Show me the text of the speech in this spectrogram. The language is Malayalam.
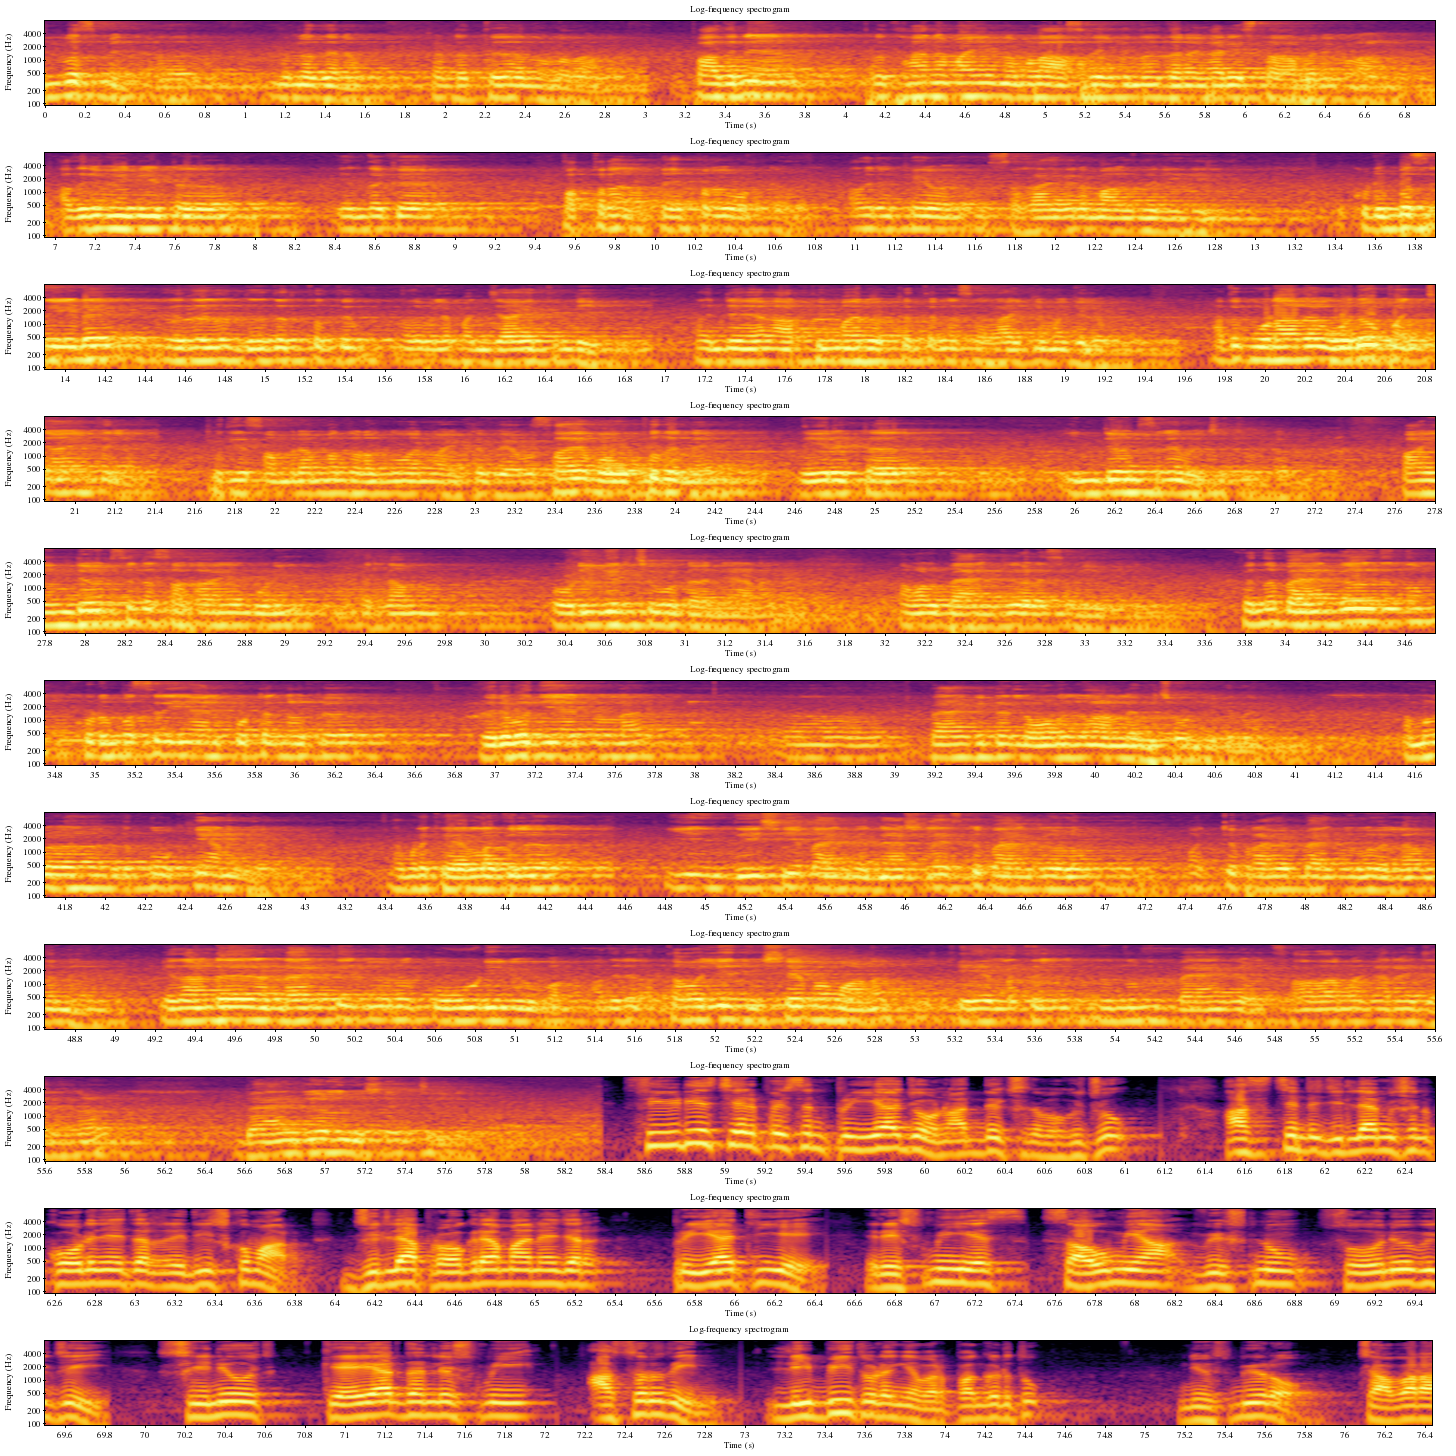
ഇൻവെസ്റ്റ്മെന്റ് അത് മൂലധനം കണ്ടെത്തുക എന്നുള്ളതാണ്. അപ്പോൾ അതിന് പ്രധാനമായും നമ്മൾ ആശ്രയിക്കുന്നത് ധനകാര്യ സ്ഥാപനങ്ങളാണ്. അതിനു വേണ്ടിയിട്ട് എന്തൊക്കെ പത്ര പേപ്പർ വർക്ക് അതിനൊക്കെ സഹായകരമാകുന്ന രീതിയിൽ കുടുംബശ്രീയുടെ നേതൃത്വത്തിൽ അതുപോലെ പഞ്ചായത്തിന്റെയും അതിന്റെ ആർ പിമാരും ഒക്കെ തന്നെ സഹായിക്കുമെങ്കിലും അതുകൂടാതെ ഓരോ പഞ്ചായത്തിലും പുതിയ സംരംഭം തുടങ്ങുവാനുമായിട്ട് വ്യവസായ വകുപ്പ് തന്നെ നേരിട്ട് ഇന്റേൺസിനെ വെച്ചിട്ടുണ്ട്. അപ്പോൾ ആ ഇന്റേൺസിന്റെ സഹായം കൂടി എല്ലാം ക്രോഡീകരിച്ചുകൊണ്ട് തന്നെയാണ് നമ്മൾ ബാങ്കുകളെ സമീപിക്കുന്നത്. അപ്പോൾ ഇന്ന് ബാങ്കുകളിൽ നിന്നും കുടുംബശ്രീ അയൽക്കൂട്ടങ്ങൾക്ക് നിരവധിയായിട്ടുള്ള ബാങ്കിന്റെ ലോണുകളാണ് ലഭിച്ചുകൊണ്ടിരിക്കുന്നത്. നമ്മൾ എടുത്ത് നോക്കുകയാണെങ്കിൽ നമ്മുടെ കേരളത്തിൽ ഈ ദേശീയ ബാങ്ക് നാഷണലൈസ്ഡ് ബാങ്കുകളും മറ്റ് പ്രൈവറ്റ് ബാങ്കുകളും എല്ലാം തന്നെ ഏതാണ്ട് രണ്ടായിരത്തി അഞ്ഞൂറ് കോടി രൂപ. അതിൽ അത്ര വലിയ നിക്ഷേപമാണ് കേരളത്തിൽ നിന്നും ബാങ്കുകൾ സാധാരണക്കാരായ ജനങ്ങൾ ബാങ്കുകൾ നിക്ഷേപിച്ചിരിക്കുന്നത്. C D S chairperson Priya John അധ്യക്ഷത വഹിച്ചു. അസിസ്റ്റന്റ് ജില്ലാ മിഷൻ കോർഡിനേറ്റർ രതീഷ് കുമാർ ജില്ലാ programme manager Priya T A Reshmi S Soumya Vishnu Sonu Vijay Shinoj K R Dhanalakshmi Azharuddin Libi തുടങ്ങിയവർ പങ്കെടുത്തു. News bureau Chavara.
